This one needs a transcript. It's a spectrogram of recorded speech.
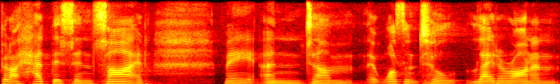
but I had this inside me. And um, it wasn't till later on, and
